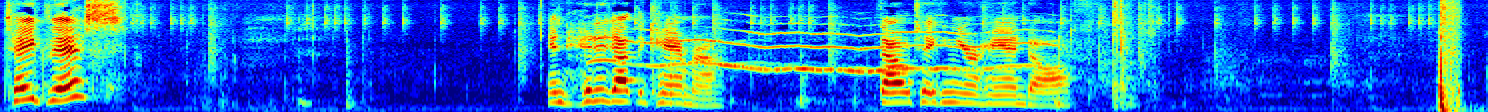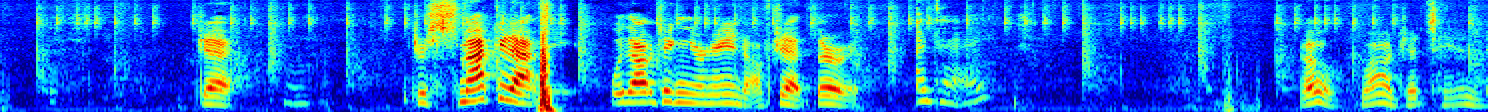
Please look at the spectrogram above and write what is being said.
Take this and hit it at the camera without taking your hand off. Jet. Just smack it at me without taking your hand off. Jet, throw it. Okay. Oh, wow, Jet's hand.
